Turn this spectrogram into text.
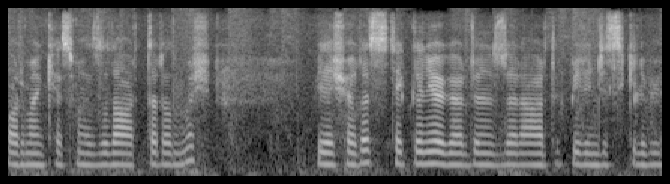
Orman kesme hızı da arttırılmış. Bir de şöyle stackleniyor gördüğünüz üzere artık birinci skill'i bir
